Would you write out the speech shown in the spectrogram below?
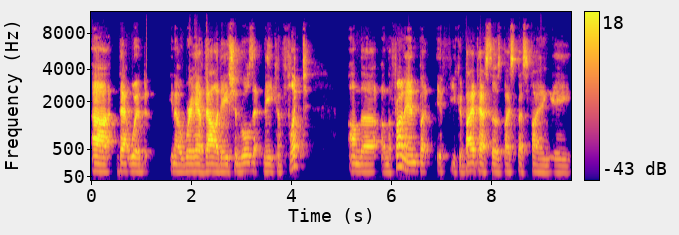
uh, that would, you know, where you have validation rules that may conflict on the on the front end. But if you could bypass those by specifying a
